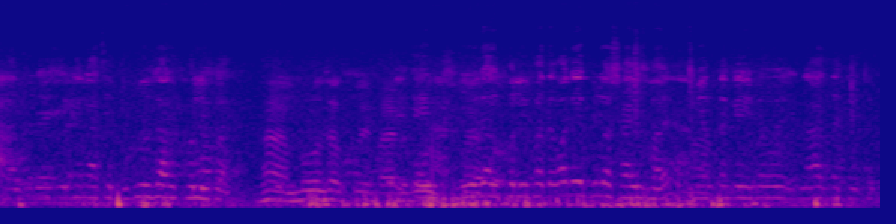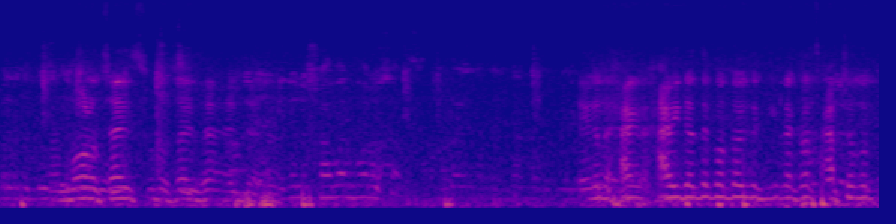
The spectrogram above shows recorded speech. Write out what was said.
তারপরে এখানে আছে ব্রুজ আর খলিফা হ্যাঁ খলিফাতে অনেকগুলো সাইজ হয়। না বড় সাইজ ছোট সাইজ হ্যাঁ সবার বড় সাইজ এখানে হাই- কত হয়েছে কি লেখা আটশো কত?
